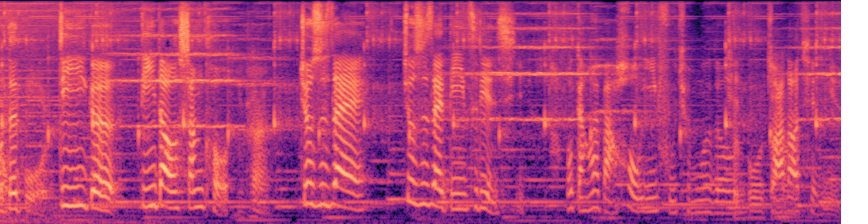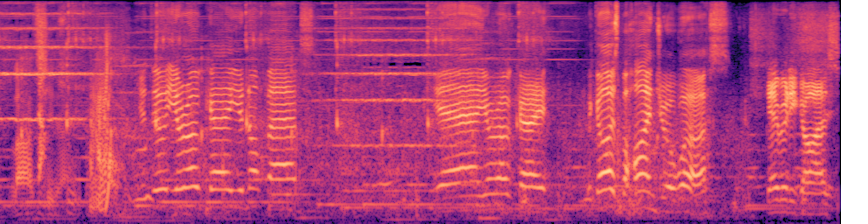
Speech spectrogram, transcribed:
我的撞破了，第一个第一道伤口你看就是在就是在第一次练习，我赶快把厚衣服全部都全部抓到前面拉起来。You do. You're okay. You're not bad. Yeah, you're okay. The guys behind you are worse. Get ready, guys.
